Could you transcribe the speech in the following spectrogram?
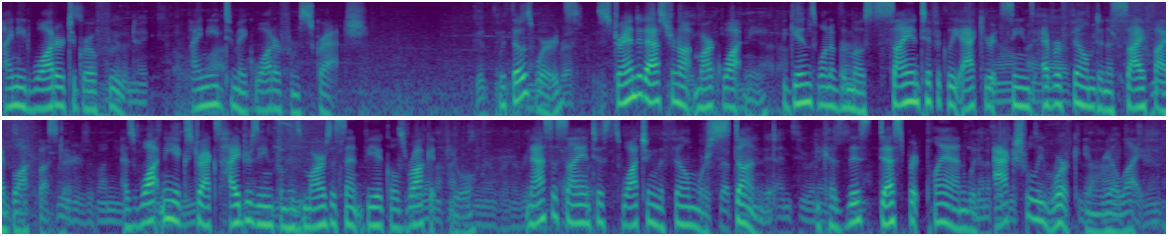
I need water to grow food. I need to make water from scratch. With those words, stranded astronaut Mark Watney begins one of the most scientifically accurate scenes ever filmed in a sci fi blockbuster. liters of unused As Watney extracts hydrazine from his Mars ascent vehicle's rocket fuel, hydrogen over an iridium NASA scientists watching the film were stunned the N2 and because this desperate plan would then if I just actually work in real life. hydrogen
